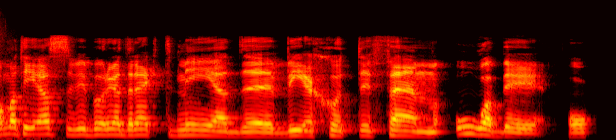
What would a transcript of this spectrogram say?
Ja, Mattias, vi börjar direkt med eh, V75 Åby och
